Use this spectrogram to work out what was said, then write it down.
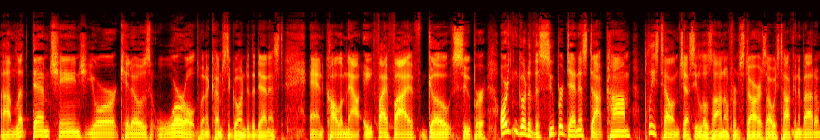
Um, let them change your kiddo's world when it comes to going to the dentist. And call them now, 855 GO SUPER. Or you can go to thesuperdentist.com. Please tell them Jesse Lozano from Star is always talking about them.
